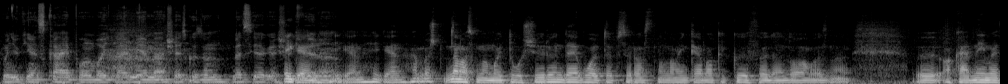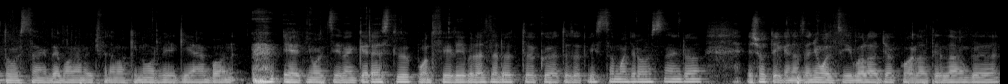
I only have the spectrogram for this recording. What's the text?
mondjuk ilyen Skype-on, vagy bármilyen más eszközön beszélgessünk? Igen, igen, igen, igen. Hát most nem azt mondom, hogy túl sűrűn, de volt többször azt mondom, inkább akik külföldön dolgoznak akár Németország, de van olyan ügyfelem, aki Norvégiában élt 8 éven keresztül, pont fél évvel ezelőtt költözött vissza Magyarországra, és ott igen, ez a 8 év alatt gyakorlatilag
